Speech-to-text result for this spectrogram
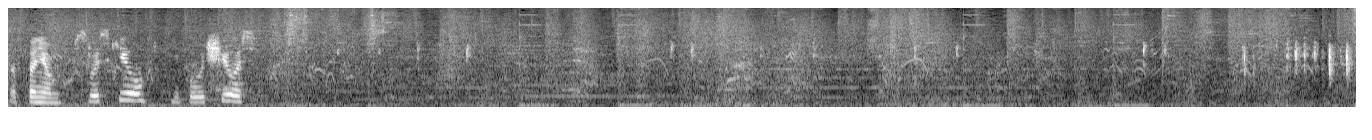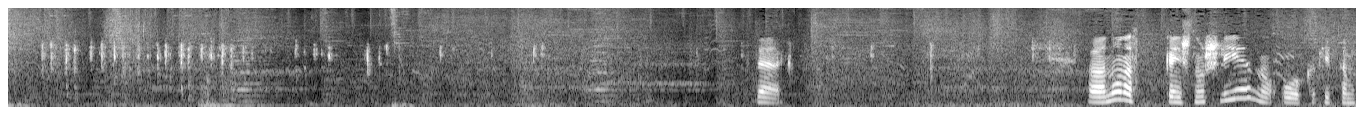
Достанем свой скилл. Не получилось. Так. А, ну, у нас, конечно, ушли. Ну, о, какие-то там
